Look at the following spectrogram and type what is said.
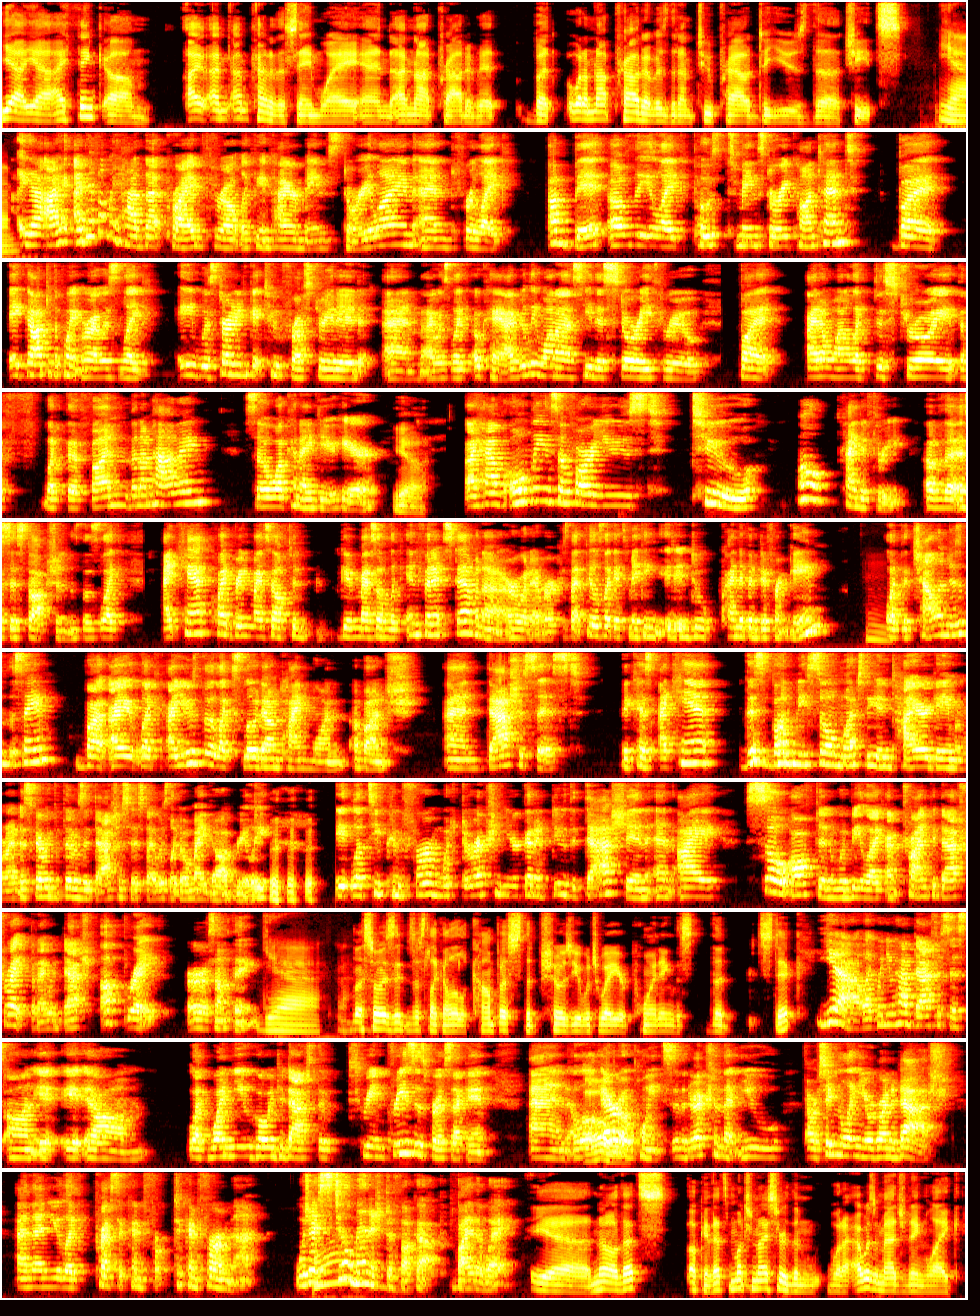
Yeah, yeah. I think um, I, I'm I'm kind of the same way, and I'm not proud of it. But what I'm not proud of is that I'm too proud to use the cheats. yeah, Yeah, I, I definitely had that pride throughout like the entire main storyline and for like a bit of the like post main story content, but it got to the point where I was like it was starting to get too frustrated and I was like, okay, I really want to see this story through, but I don't want to like destroy the f- like the fun that I'm having. So what can I do here? Yeah. I have only so far used two, well, kind of three of the assist options. There's like, I can't quite bring myself to give myself like infinite stamina or whatever, because that feels like it's making it into kind of a different game. Hmm. Like the challenge isn't the same. But I like I use the like slow down time one a bunch and dash assist because I can't this bugged me so much the entire game and when I discovered that there was a dash assist I was like, oh my god, really? it lets you confirm which direction you're going to do the dash in and i so often would be like i'm trying to dash right but i would dash upright or something Yeah. But so is it just like a little compass that shows you which way you're pointing the the stick? yeah like when you have dash assist on it it um like when you go into dash the screen freezes for a second and a little Oh. arrow points in the direction that you are signaling you're going to dash and then you like press it confir- to confirm that which i still managed to fuck up by the way Yeah, no, that's okay. That's much nicer than what I, I was imagining. Like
